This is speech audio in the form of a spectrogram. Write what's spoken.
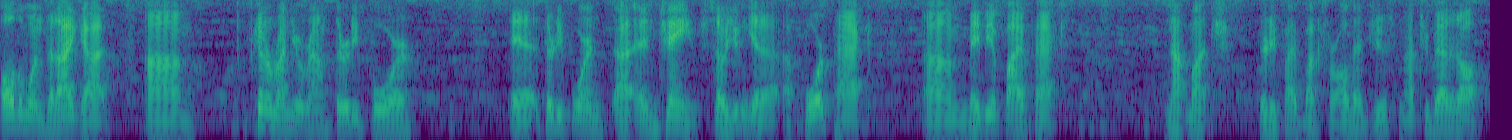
all the ones that I got, um, it's gonna run you around 34, uh, 34 and, uh, and change. So you can get a, a four pack, um, maybe a five pack. Not much. 35 bucks for all that juice, not too bad at all.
